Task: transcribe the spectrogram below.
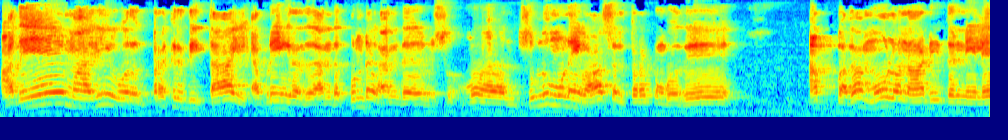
அதே மாதிரி ஒரு பிரகிருதி தாய் அப்படிங்கிறது அந்த குண்ட அந்த சு- மு- சுழுமுனை வாசல் திறக்கும் போது அப்பதான் மூல நாடி தண்ணியிலே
